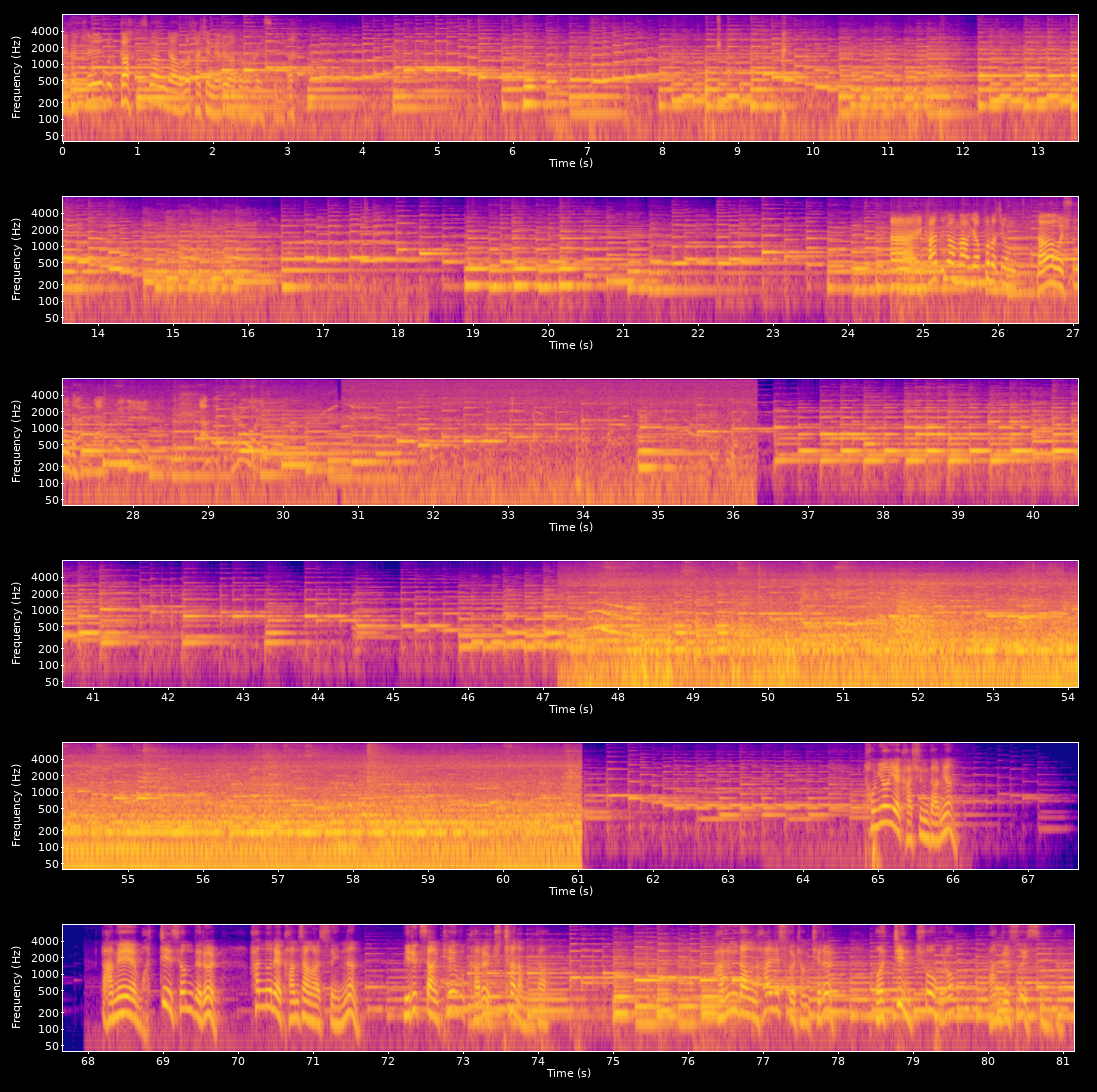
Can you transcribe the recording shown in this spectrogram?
이제 케이블카 승강장으로 다시 내려가도록 하겠습니다. 아, 이 가지가 막 옆으로 지금 나가고 있습니다. 통영에 가신다면 남해의 멋진 섬들을 한눈에 감상할 수 있는 미륵산 케이블카를 추천합니다. 아름다운 할리스도 경치를 멋진 추억으로 만들 수 있습니다.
